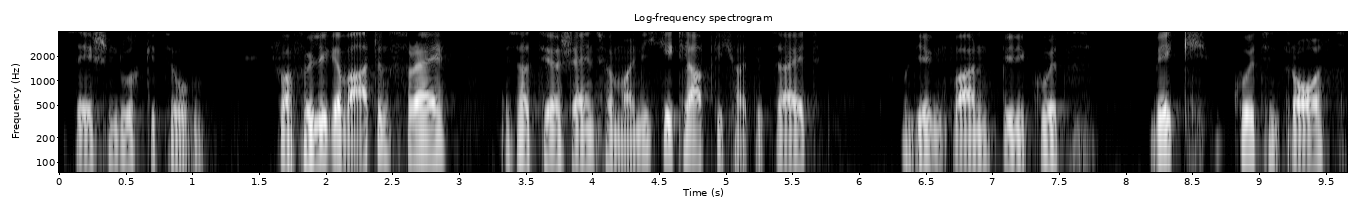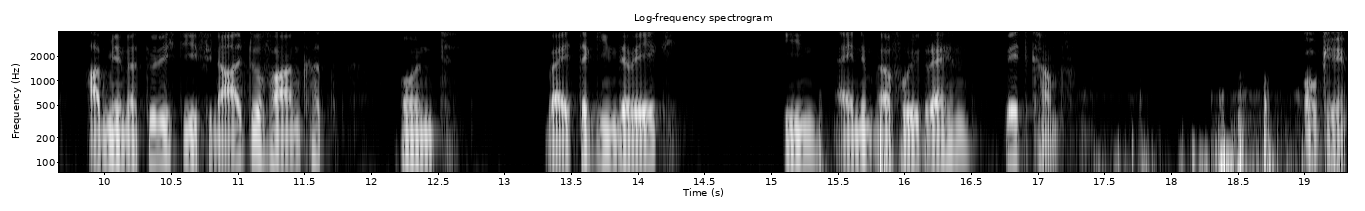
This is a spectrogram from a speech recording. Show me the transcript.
Session durchgezogen. Ich war völlig erwartungsfrei. Es hat zuerst ein, zwei Mal nicht geklappt. Ich hatte Zeit. Und irgendwann bin ich kurz weg, kurz in Trance, habe mir natürlich die Finaltour verankert und weiter ging der Weg in einem erfolgreichen Wettkampf. Okay.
